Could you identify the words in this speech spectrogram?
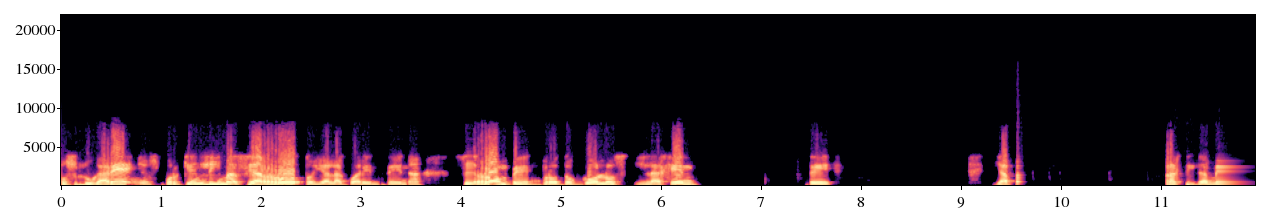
los lugareños, porque en Lima se ha roto ya la cuarentena, se rompen protocolos y la gente ya prácticamente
